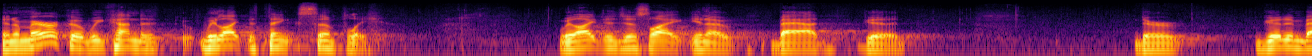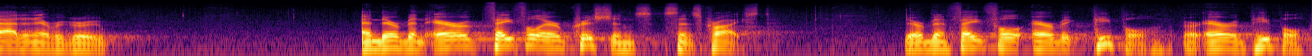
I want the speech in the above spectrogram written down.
In America, we kind of we like to think simply. We like to just like, you know, bad, good. They're good and bad in every group. And there have been Arab, faithful Arab Christians since Christ. There have been faithful Arabic people or Arab people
